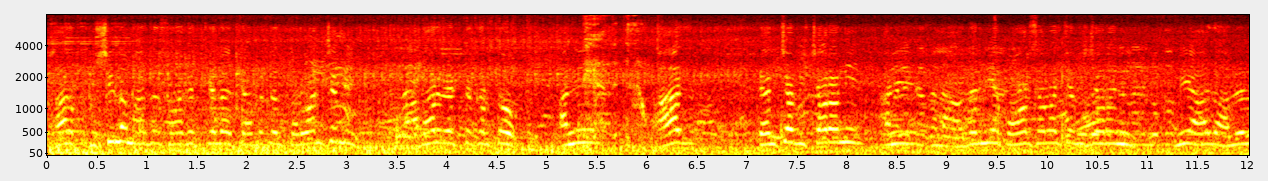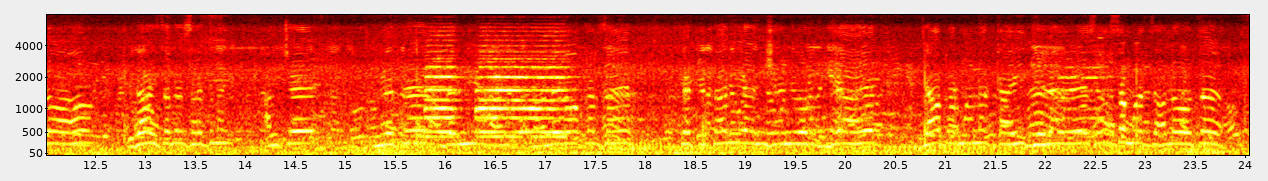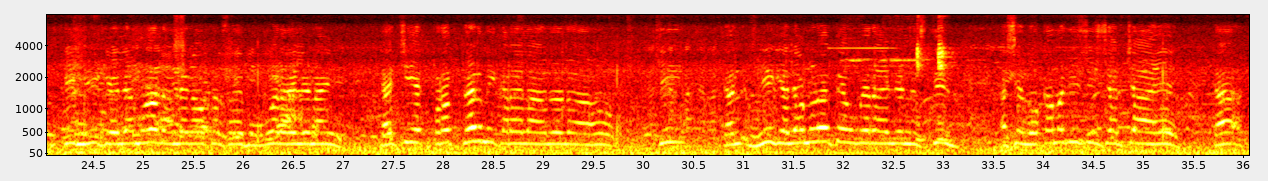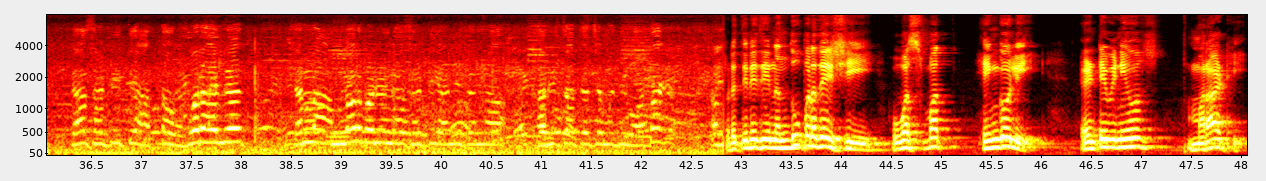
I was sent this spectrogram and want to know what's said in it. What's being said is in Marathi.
फार खुशीनं माझं स्वागत केलं. त्याबद्दल सर्वांचे मी आभार व्यक्त करतो. आणि आज त्यांच्या विचारांनी आणि आदरणीय पवारसाहेबांच्या विचारांनी मी आज आलेलो आहो. विधानसभेसाठी आमचे नेते आदरणीय दांडेगावकर साहेब त्या ठिकाणी या निशाणीवर उभे आहेत. ज्याप्रमाणे काही गेल्या वेळेस असं मत झालं होतं की मी गेल्यामुळं दांडेगावकर साहेब उभं राहिले नाही. त्याची एक परतफेड मी करायला आलेलो आहो की त्यां मी गेल्यामुळं ते उभे राहिले नसतील. असे लोकांमध्ये जी चर्चा आहे. त्या त्यासाठी ते आत्ता उभं राहिलेत. त्यांना आमदार बनवण्यासाठी आणि त्यांना खारीचा त्याच्यामध्ये वाटा प्रतिनिधी Nandu Pardeshi Vasmat Hingoli N T V news Marathi.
